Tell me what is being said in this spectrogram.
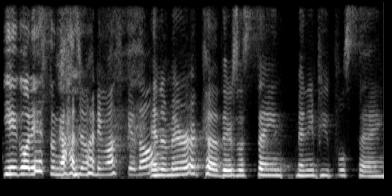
英語レッスンが始まりますけど、In America, there's a saying many people say.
